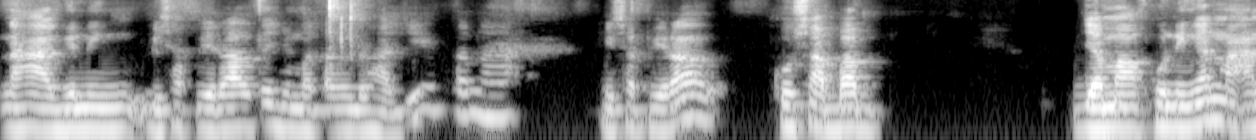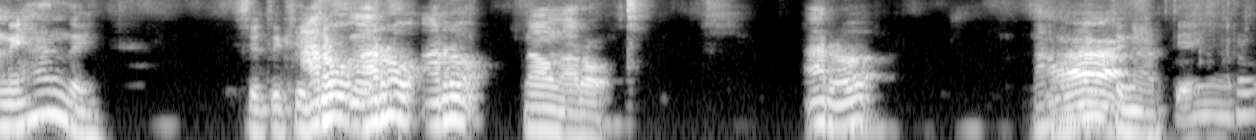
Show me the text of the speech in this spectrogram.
nah gening bisa viral teh jembatan Idul Haji itu nah bisa viral ku sabab jamaah kuningan mah anehan teh Sitik-sitik Aro aro aro naon aro aro. Nah Ah. aro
